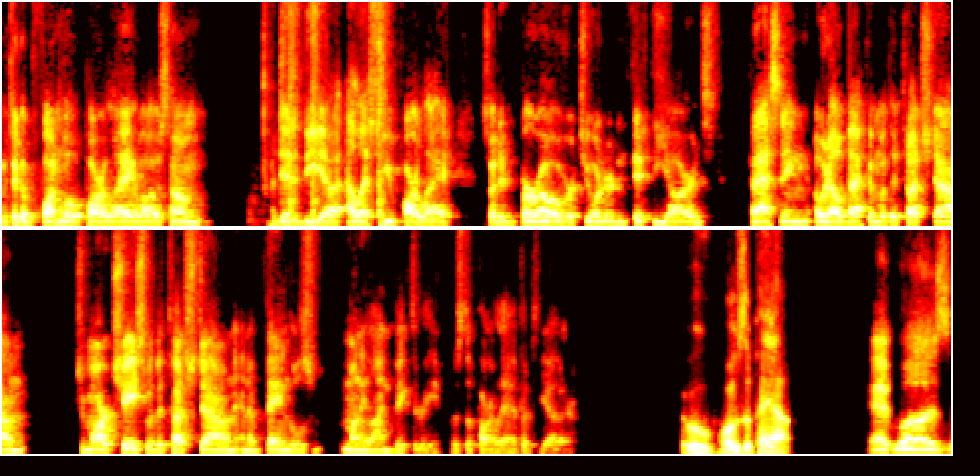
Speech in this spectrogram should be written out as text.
I took a fun little parlay while I was home. I did the uh, LSU parlay. So I did Burrow over 250 yards passing, Odell Beckham with a touchdown, Ja'Marr Chase with a touchdown, and a Bengals money line victory was the parlay I put together. Ooh, what was the payout? It was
